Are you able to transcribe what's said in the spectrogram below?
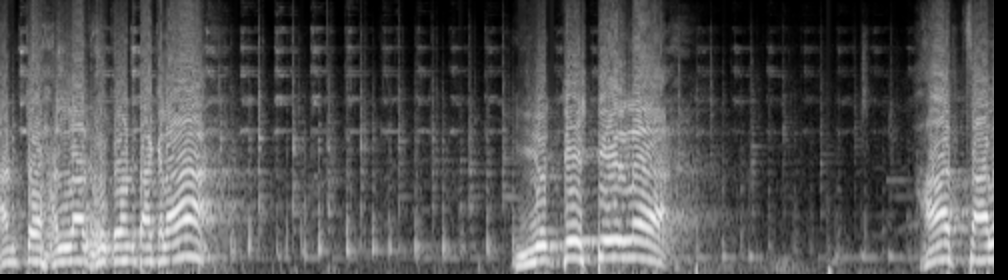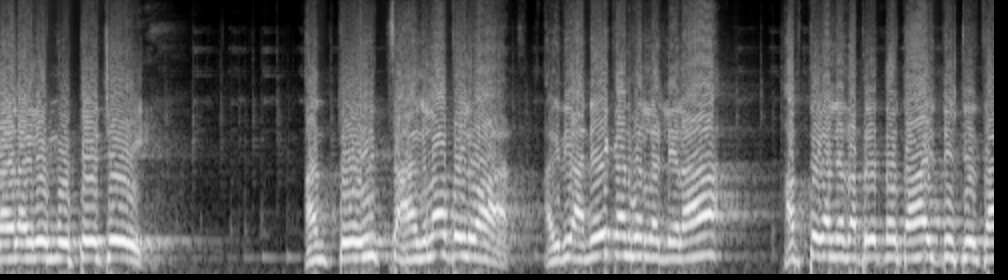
आणि तो हल्ला धुडकवून टाकला. युधिष्ठिरनं हात चालायला लागले मोठेचे. आणि तोही चांगला पैलवान. अगदी अनेकांवर लढलेला हप्ते घालण्याचा प्रयत्न होता युधिष्ठिरचा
